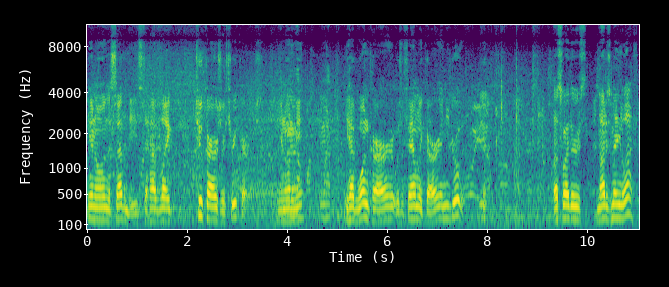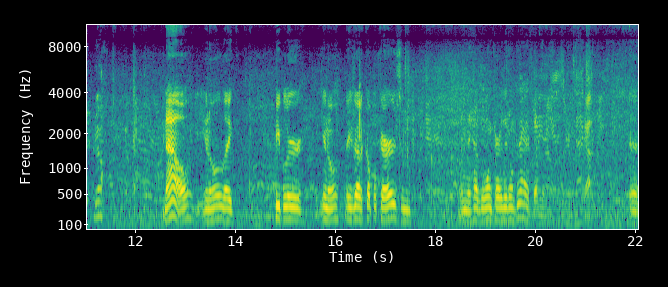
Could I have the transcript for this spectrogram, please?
you know, in the 70s to have like two cars or three cars? You know what I mean? Yeah. You had one car, it was a family car, and you drove it. Yeah. That's why there's not as many left. Yeah. Now, you know, like people are, you know, they've got a couple cars and and they have the one car they don't drive that much. Yeah.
